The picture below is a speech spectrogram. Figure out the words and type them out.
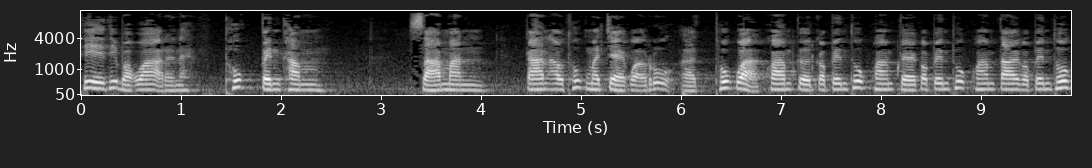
ที่ที่บอกว่าอะไรนะทุกเป็นคำสามัญการเอาทุกมาแจกว่ารู้ทุกว่าความเกิดก็เป็นทุกความแก่ก็เป็นทุกความตายก็เป็นทุก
